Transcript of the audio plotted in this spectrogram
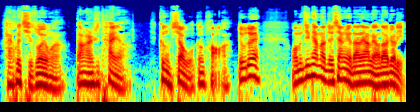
还会起作用啊？当然是太阳，更效果更好啊，对不对？我们今天呢，就先给大家聊到这里。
